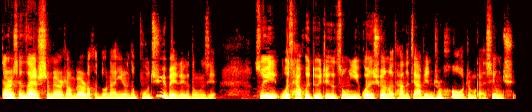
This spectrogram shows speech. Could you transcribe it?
但是现在市面上边的很多男艺人，他不具备这个东西。所以我才会对这个综艺官宣了他的嘉宾之后这么感兴趣，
